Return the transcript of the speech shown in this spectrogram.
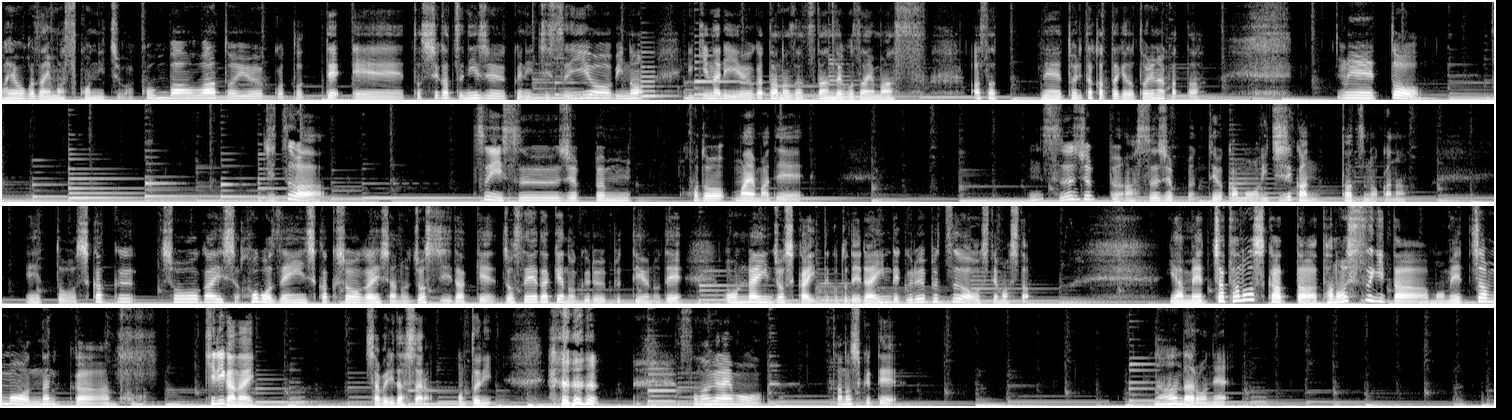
おはようございます。こんにちは。こんばんは。ということで、えーと、4月29日水曜日のいきなり夕方の雑談でございます。朝ね、撮りたかったけど撮れなかった。えーと、実は、つい数十分ほど前まで、ん？数十分？あ、数十分っていうかもう1時間経つのかな。えっ、と視覚障害者ほぼ全員視覚障害者の女子だけ女性だけのグループっていうのでオンライン女子会ってことで LINE でグループ通話をしてました。いやめっちゃ楽しかった。楽しすぎた。もうめっちゃもうなんかあのキリがない。喋りだしたら本当に。そのぐらいもう楽しくて。なんだろうね。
